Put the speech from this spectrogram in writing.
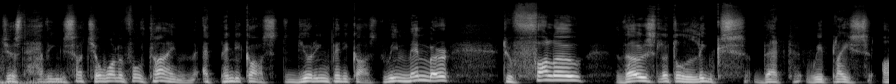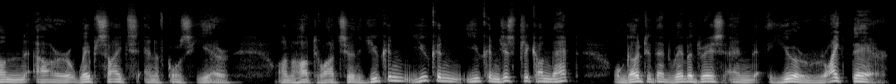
just having such a wonderful time at Pentecost, during Pentecost. Remember to follow those little links that we place on our websites and of course here on Heart to Heart so that you can you can you can just click on that or go to that web address and you're right there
